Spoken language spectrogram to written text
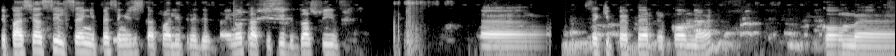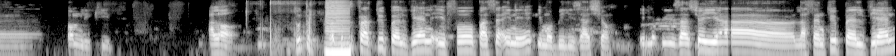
le patient, s'il saigne, il peut saigner jusqu'à 3 litres de sang. Et notre attitude doit suivre euh, ce qu'il peut perdre comme, hein, comme, euh, comme liquide. Alors, toute, toute fracture pelvienne, il faut passer à une immobilisation. Il y a euh, la ceinture pelvienne,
